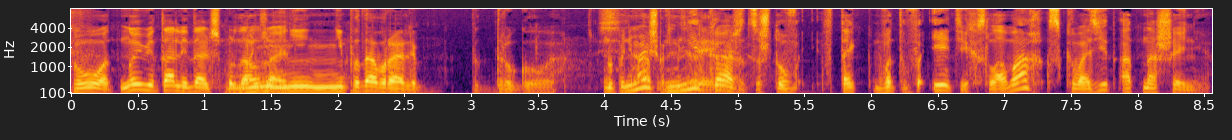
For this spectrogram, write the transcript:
Вот. Ну и Виталий дальше продолжает. Не, не, не подобрали другого. Ну, понимаешь, мне кажется, что в, в так, вот в этих словах сквозит отношение.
